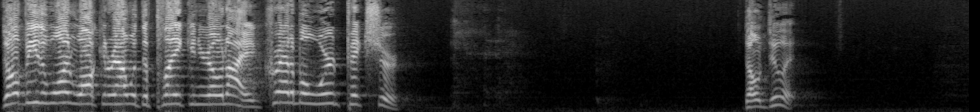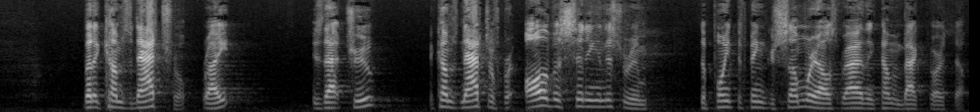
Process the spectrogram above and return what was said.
Don't be the one walking around with the plank in your own eye. Incredible word picture. Don't do it. But it comes natural, right? Is that true? It comes natural for all of us sitting in this room to point the finger somewhere else rather than coming back to ourselves.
